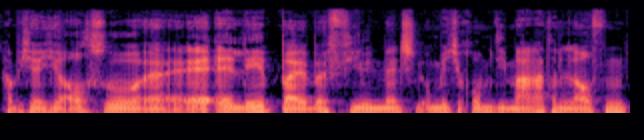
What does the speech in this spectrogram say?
habe ich ja hier auch so äh, erlebt bei, bei vielen Menschen um mich herum, die Marathon laufen.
